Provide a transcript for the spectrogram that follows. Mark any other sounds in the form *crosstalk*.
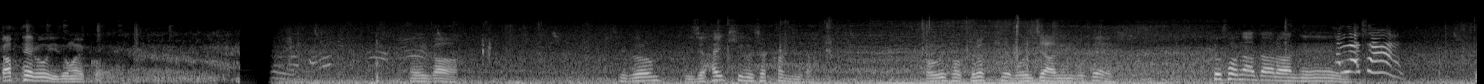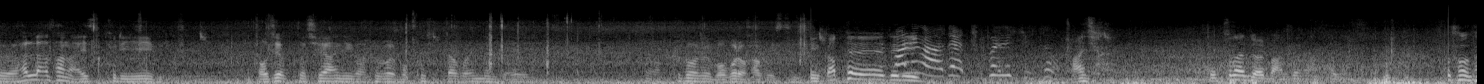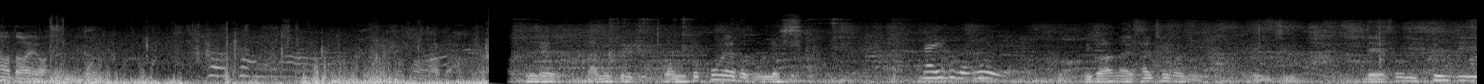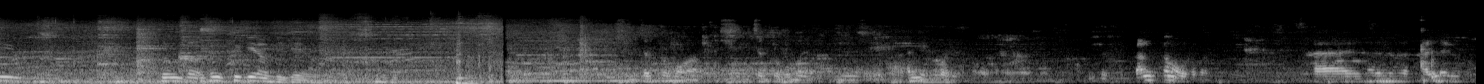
카페로 이동할 거예요. 저희가 지금 이제 하이킹을 시작합니다. 여기서 그렇게 멀지 않은 곳에 표선하다라는 한라산! 그 한라산 아이스크림 어제부터 재한이가 그걸 먹고 싶다고 했는데 어, 그거를 먹으러 가고 있습니다. 이 빨리 카페들이 가야 돼. 다 팔릴 수 있어. 아니야 오픈한 지 얼마 안 돼서 안 팔렸어. 표선하다에 왔습니다. 표선하다. 근데 나는 좀 너무 조그매서 놀랐어. 나 이거 먹을래. 이거 하나에 8,000원이에요. 지금 내손 크기, 손, 손 크기랑 비교해요. 진짜 조그만, 진짜 조그만. 한입 거리. 깡깡 얼어가지고. 살살살 달래면서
